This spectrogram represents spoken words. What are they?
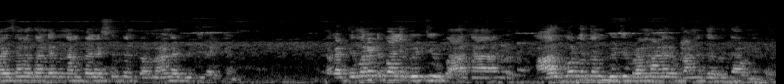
మైసమ్మ దండకు నలభై లక్షలతో బ్రహ్మాండ బ్రిడ్జి కట్టినాం. అక్కడ తిమ్మరెడ్డిపల్లి బ్రిడ్జి ఆరు కోట్లతో బ్రిడ్జి బ్రహ్మాండంగా పనులు జరుగుతూ ఉన్నాయి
